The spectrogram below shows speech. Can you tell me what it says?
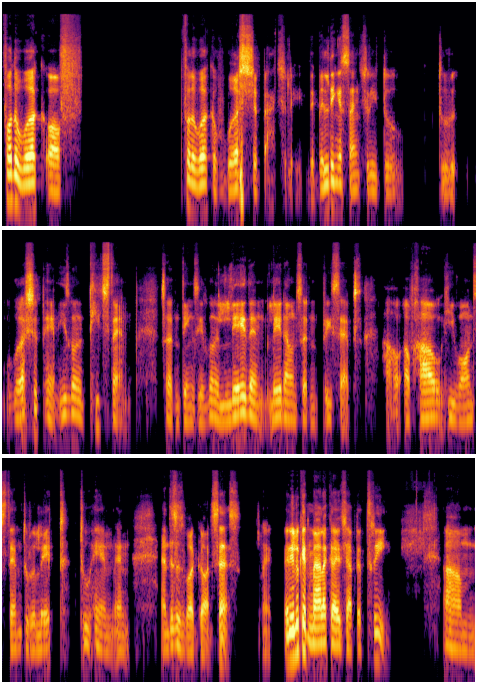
for the work of for the work of worship actually. They're building a sanctuary to to worship him. He's going to teach them certain things. He's going to lay them lay down certain precepts how, of how he wants them to relate to him. And and this is what god says right? When you look at malachi chapter 3 um,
